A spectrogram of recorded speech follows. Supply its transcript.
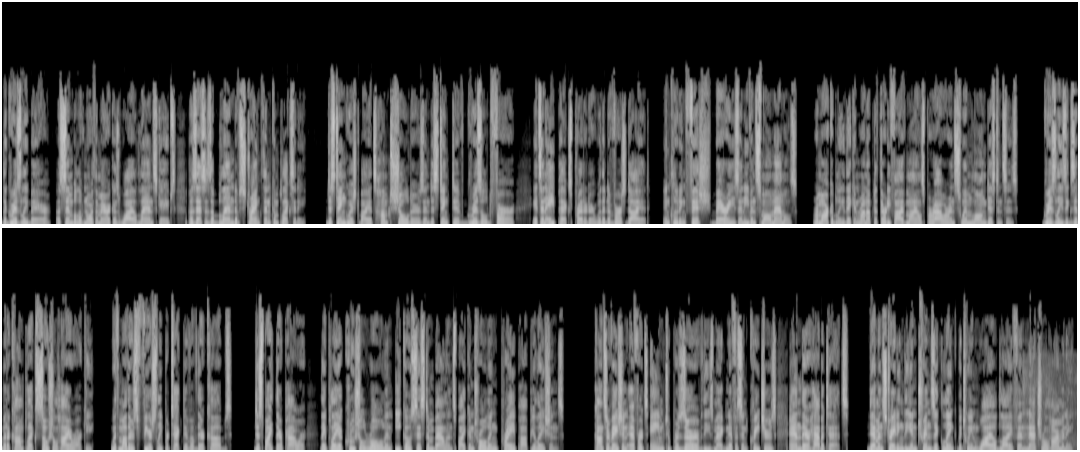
The grizzly bear, a symbol of North America's wild landscapes, possesses a blend of strength and complexity. Distinguished by its humped shoulders and distinctive grizzled fur, it's an apex predator with a diverse diet, including fish, berries, and even small mammals. Remarkably, they can run up to 35 miles per hour and swim long distances. Grizzlies exhibit a complex social hierarchy, with mothers fiercely protective of their cubs. Despite their power, they play a crucial role in ecosystem balance by controlling prey populations. Conservation efforts aim to preserve these magnificent creatures and their habitats, demonstrating the intrinsic link between wildlife and natural harmony.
